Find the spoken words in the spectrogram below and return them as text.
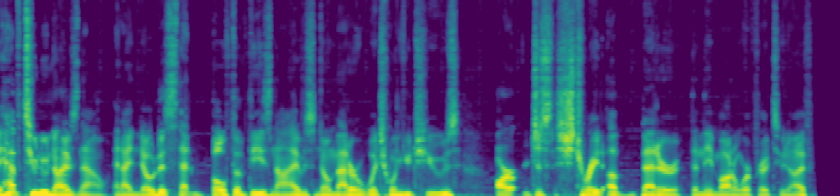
they have two new knives now, and I noticed that both of these knives, no matter which one you choose, are just straight up better than the Modern Warfare 2 knife.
